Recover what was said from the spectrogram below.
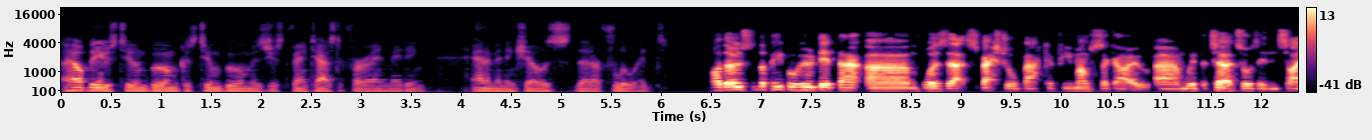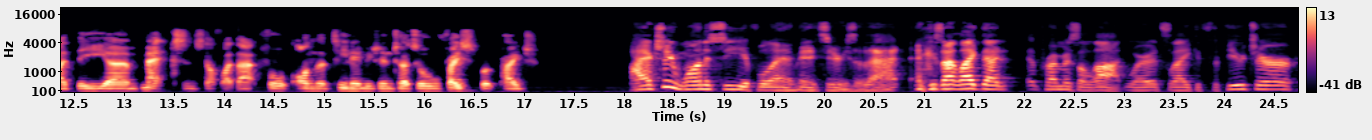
I hope they use Toon Boom because Toon Boom is just fantastic for animating animating shows that are fluid. Are those the people who did that? Um, was that special back a few months ago um, with the turtles inside the um, mechs and stuff like that for on the Teenage Mutant Turtle Facebook page? I actually want to see a full animated series of that because I like that premise a lot. Where it's like it's the future,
